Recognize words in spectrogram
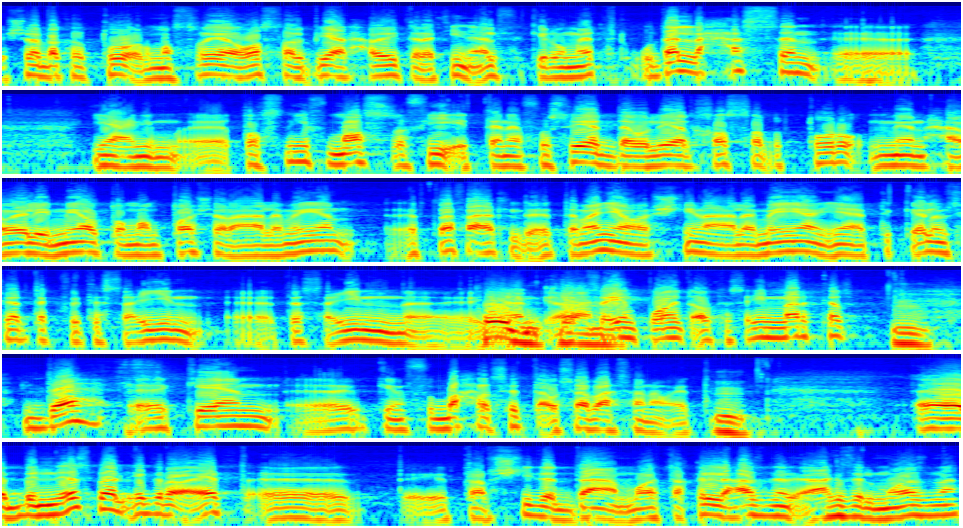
شبكة الطرق المصرية وصل بيها لحوالي 30000 كيلومتر وده اللي حسن آه، يعني آه، تصنيف مصر في التنافسية الدولية الخاصة بالطرق من حوالي 118 عالميا ارتفعت ل 28 عالميا يعني بتتكلم سيادتك في 90 آه، 90 آه، Point يعني يعني. 90 بوينت أو 90 مركز. ده آه، كان آه، يمكن في بحر ست أو سبع سنوات. آه، بالنسبة لإجراءات آه، ترشيد الدعم وتقليل عجز الموازنة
